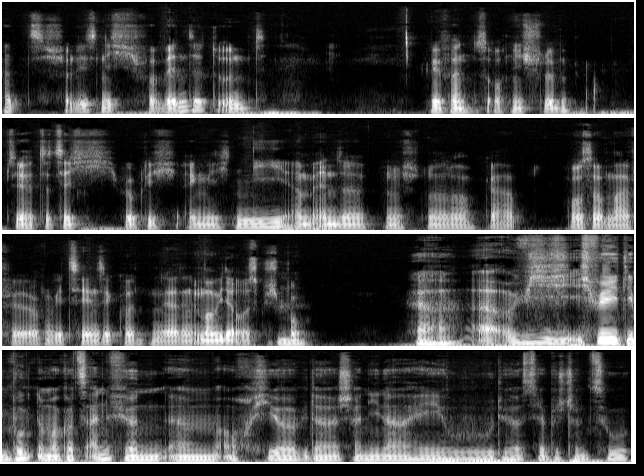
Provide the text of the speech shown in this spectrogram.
hat Charlize nicht verwendet und wir fanden es auch nicht schlimm. Sie hat tatsächlich wirklich eigentlich nie am Ende einen Schnuller gehabt. Außer mal für irgendwie zehn Sekunden. Der hat dann immer wieder ausgespuckt. Hm. Ja, äh, wie, ich will den Punkt nochmal kurz anführen. Ähm, auch hier wieder Janina, hey, hu, du hörst ja bestimmt zu.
